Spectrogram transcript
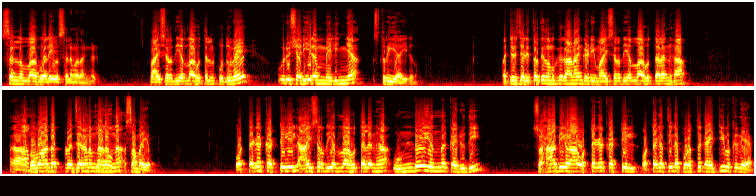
സല്ലല്ലാഹു അലൈഹി വസല്ലമ തങ്ങൾ. ആയിഷ അള്ളാഹു തലൻ പൊതുവെ ഒരു ശരീരം മെലിഞ്ഞ സ്ത്രീയായിരുന്നു. മറ്റൊരു ചരിത്രത്തിൽ നമുക്ക് കാണാൻ കഴിയും. ആയിഷറതി അള്ളാഹു തലൻഹ അപവാദ പ്രചരണം നടന്ന സമയം. ഒട്ടകക്കട്ടിലിൽ ആയിഷറതി അള്ളാഹു തലൻഹ ഉണ്ട് എന്ന് കരുതി സ്വഹാബികൾ ആ ഒട്ടകക്കട്ടിൽ ഒട്ടകത്തിന്റെ പുറത്ത് കയറ്റി വെക്കുകയാണ്.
